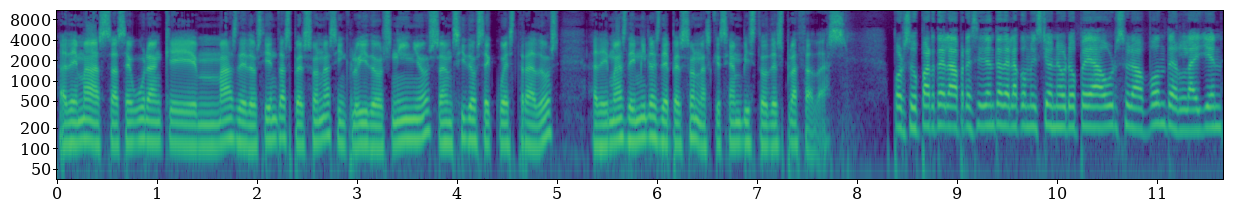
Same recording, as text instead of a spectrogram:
Además, aseguran que más de 200 personas, incluidos niños, han sido secuestrados además de miles de personas que se han visto desplazadas. Por su parte, la presidenta de la Comisión Europea, Ursula von der Leyen,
